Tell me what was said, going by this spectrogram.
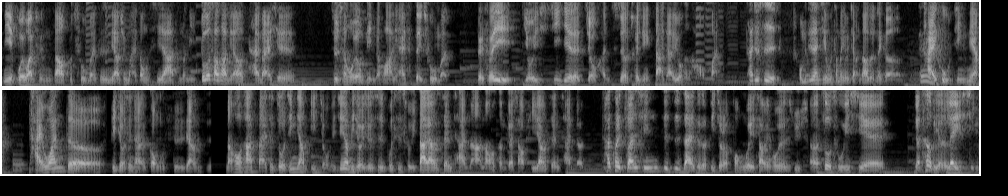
你也不会完全到不出门，甚至你要去买东西啊什么，你多多少少你要采买一些就是生活用品的话，你还是得出门。对，所以有一系列的酒很适合推荐给大家，又很好卖。它就是我们之前节目上面有讲到的那个台虎精酿，嗯、台湾的啤酒生产的公司这样子。然后它本来是做精酿啤酒，精酿啤酒也就是不是属于大量生产啊，然后可能比较小批量生产的，它会专心致志在这个啤酒的风味上面，或者去呃做出一些比较特别的类型，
